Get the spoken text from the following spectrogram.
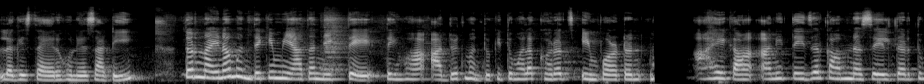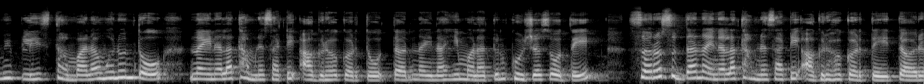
लगेच तयार होण्यासाठी? तर नैना म्हणते की मी आता निघते. तेव्हा अद्वैत म्हणतो की तुम्हाला खरंच इम्पॉर्टंट आहे का? आणि ते जर काम नसेल तर तुम्ही प्लीज थांबा ना म्हणून तो नैनाला थांबण्यासाठी आग्रह करतो. तर नैना ही मनातून खुशच होते. सरोजसुद्धा नैनाला थांबण्यासाठी आग्रह करते. तर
